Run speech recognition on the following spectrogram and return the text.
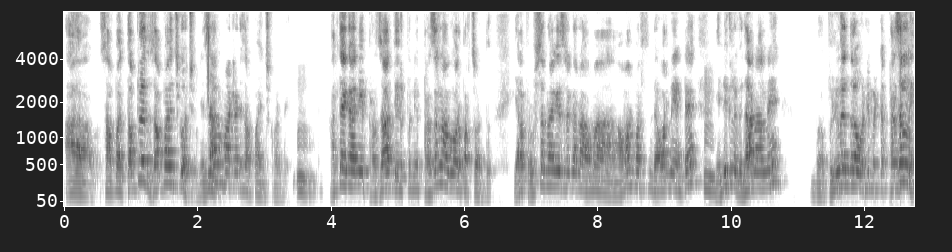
ఆ సంపా తప్పలేదు సంపాదించుకోవచ్చు. నిజంగా మాట్లాడి సంపాదించుకోండి. అంతేగాని ప్రజా తీర్పుని ప్రజలను అగౌరవపరచవద్దు ఇలా ప్రొఫెసర్ నాగేశ్వర గారు అవమానపరుస్తుంది ఎవరిని అంటే. ఎన్నికల విధానాన్ని పులివెందులో ఒంటి పెట్ట ప్రజల్ని.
